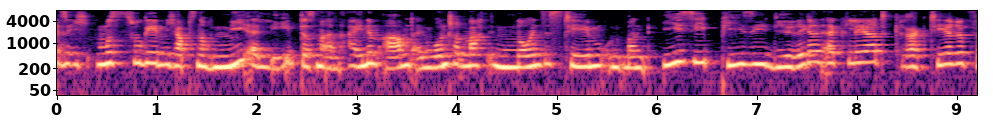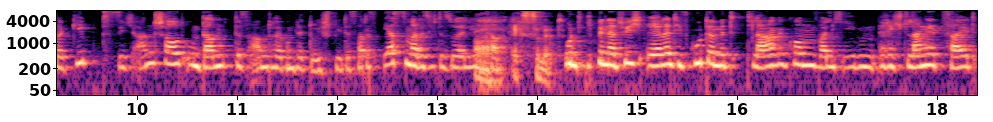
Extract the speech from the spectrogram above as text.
Also ich muss zugeben, ich habe es noch nie erlebt, dass man an einem Abend einen One-Shot macht in einem neuen System und man easy peasy die Regeln erklärt, Charaktere vergibt, sich anschaut und dann das Abenteuer komplett durchspielt. Das war das erste Mal, dass ich das so erlebt Ah, habe. exzellent. Und ich bin natürlich relativ gut damit klargekommen, weil ich eben recht lange Zeit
